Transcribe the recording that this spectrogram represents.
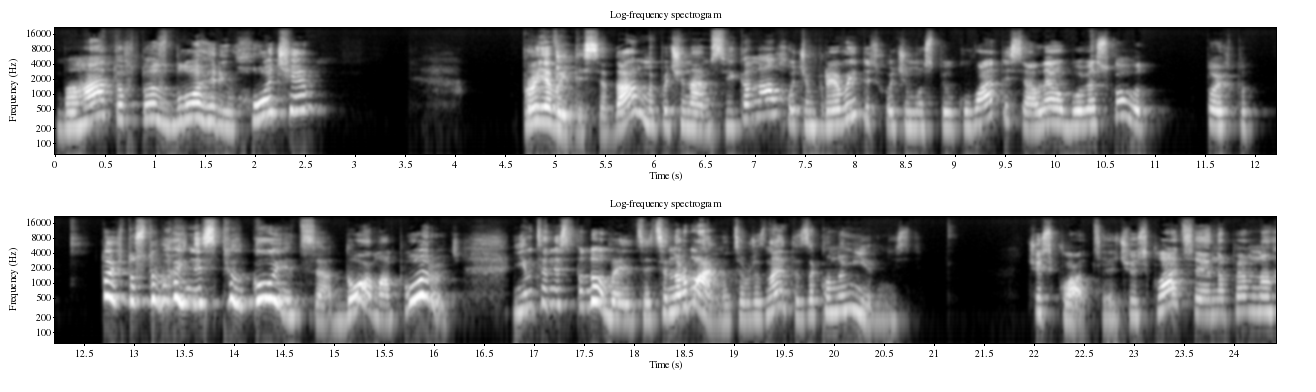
Багато хто з блогерів хоче проявитися. Да? Ми починаємо свій канал, хочемо проявитись, хочемо спілкуватися, але обов'язково той, хто той, хто з тобою не спілкується вдома поруч, їм це не сподобається. Це нормально, це вже, знаєте, закономірність. Щось клацає, щось клацає, напевно,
